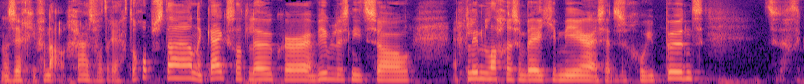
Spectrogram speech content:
dan zeg je van, nou, ga eens wat rechterop staan en kijk eens wat leuker en wiebel eens niet zo. En glimlachen eens een beetje meer en zet eens een goede punt. Toen dacht ik,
